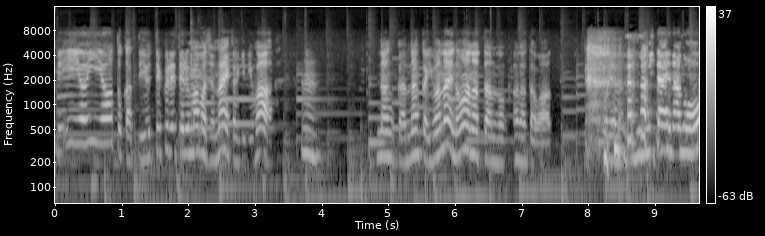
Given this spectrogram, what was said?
で、いいよいいよとかって言ってくれてるママじゃない限りは、うん。なんか、なんか言わないの？あなたの、あなたは、みたいなのを、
